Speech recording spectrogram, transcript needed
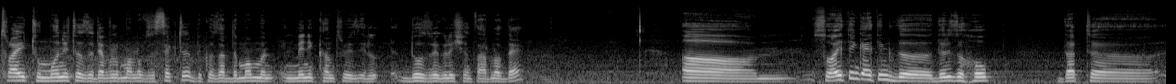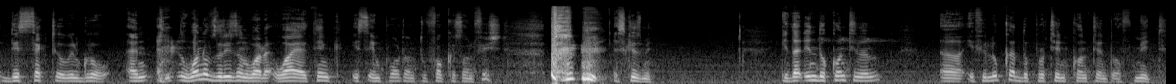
try to monitor the development of the sector because at the moment in many countries it, those regulations are not there. Um, so I think I think the there is a hope that uh, this sector will grow. And one of the reasons why, why I think it's important to focus on fish, excuse me, is that in the continent, uh, if you look at the protein content of meat,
